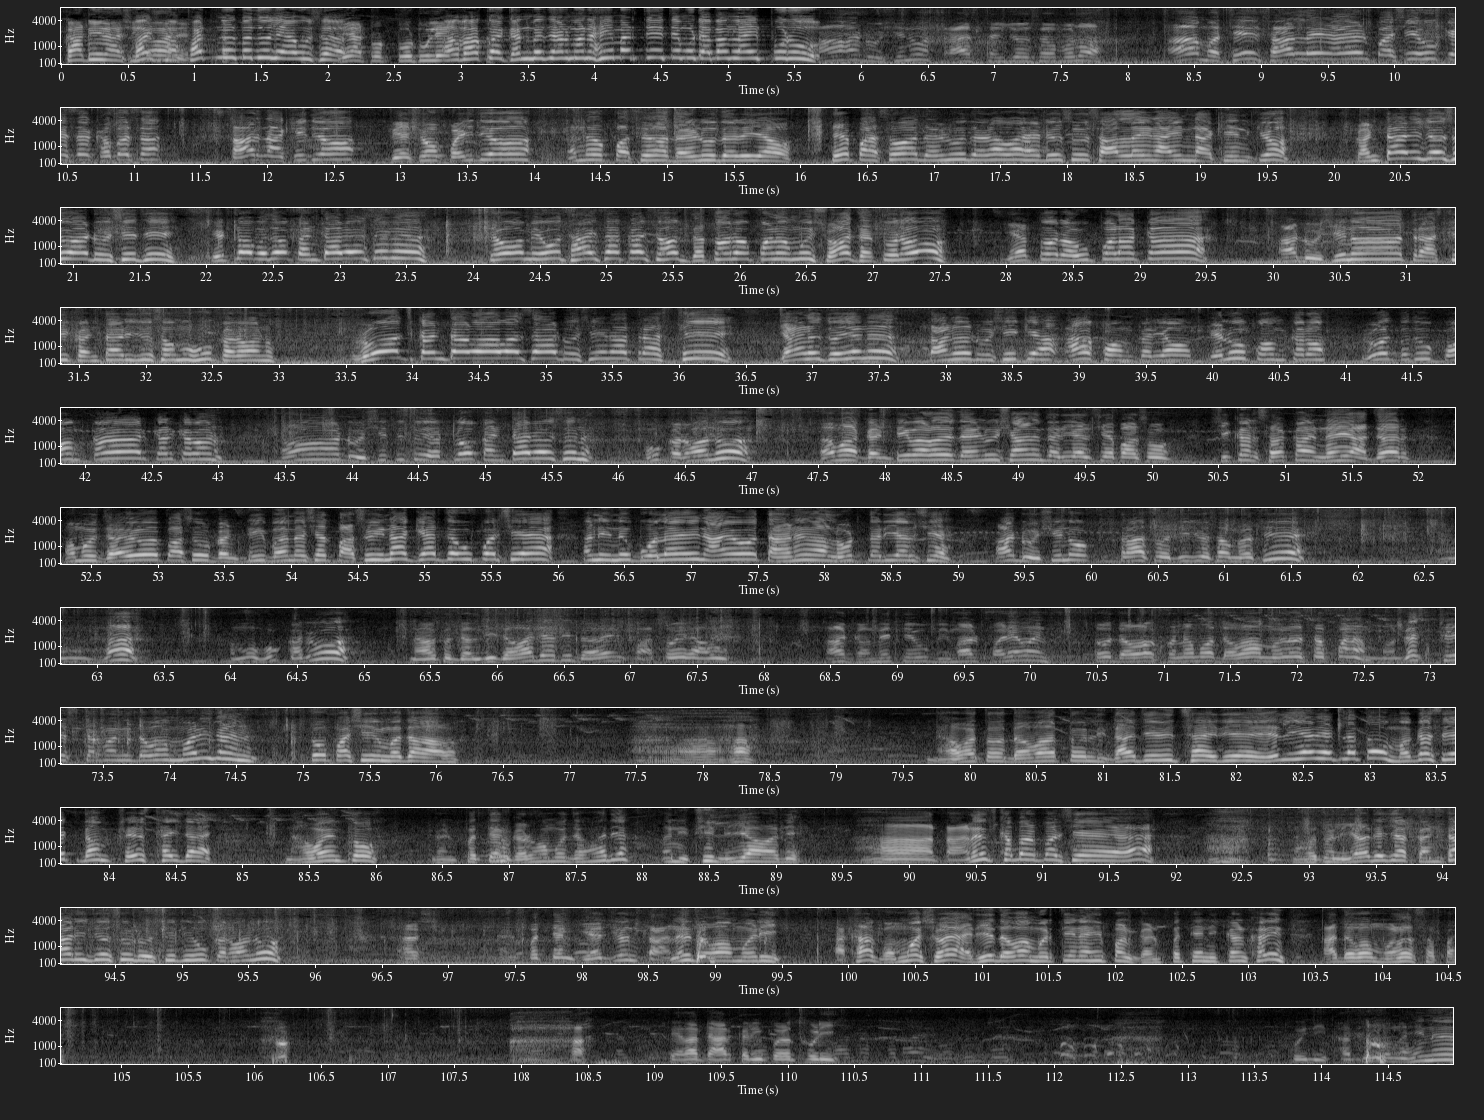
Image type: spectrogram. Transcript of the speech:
કાઢી નાખી બસ મફતનું બધું લેવું છે. લે, ટોટું લે. હવા કોઈ ઘન બજારમાં નહીં મળતી તે હું ડબ્બામાં લાઈન પૂરું. આ ડોશીનો ત્રાસ થઈ ગયો છે બોલો. આ મથી સાર લઈને આવ્યો ને પાછી શું કહેશે ખબર છે? સાર નાખી દો ભેંસો પડી દો અને પાછું આ દહીણું દરી આવો. તે પાછો આ દહીણું દરાવા હેડ્યું છું સાર લઈને આવીને નાખીને કયો. કંટાળી જો છું આ ડોશીથી. એટલો બધો કંટાળ્યો છે ને. તો આમ થાય છે કે શોખ જતો રહો, પણ હું શો જતો રહું? ઘેર તો રહું પડે કે? આ ડોશીના ત્રાસથી કંટાળી જઉં હું શું કરવાનું? રોજ કંટાળો આવે છે આ ડોશીના ત્રાસથી. જાણે જોઈએ ને, તાને ડોશી કે આ કોમ કરી આવો, પેલું કોમ કરો, રોજ બધું કોમ કર કર કરવાનું. હા, ડોશીથી તો એટલો કંટાળ્યો છું ને. શું કરવાનું? આમાં ઘંટીવાળો દયનું શાણ દરિયાલ છે પાછો. શિખર સકર નહીં, હાજર. અમુ જયો, પાછું ઘંટી બંધ હશે, પાછું એના ઘેર જવું પડશે. અને એને બોલાવીને આવ્યો તાણે લોટ તરિયાલ છે. આ ડોશીનો ત્રાસ વધી ગયો છે હમણાંથી. હા, અમુ શું કરું? ના તો જલ્દી જવા દે દરાઈને પાછો આવું. આ ગમે તેવું બીમાર પડે હોય ને, તો દવાખાનામાં દવા મળે છે, પણ આ મગજ ફ્રેશ કરવાની દવા મળી જાય ને, તો પાછી મજા આવે. હા હા હવે તો દવા તો લીધા જેવી જ છે રે. એ લઈએ એટલે તો મગજ એકદમ ફ્રેશ થઈ જાય. નાવાય તો ગણપતિને ઘરમાં જવા દે અને એથી લઈ આવવા દે. હા, તાણે જ ખબર પડશે, હા? હવે તો લઈ આવવા દે જ્યાં કંટાળી જોશું ડોસીથી શું કરવાનું? ગણપતિને ઘેર જો ને તાને દવા મળી. આખા ગમો છો આજે દવા મળતી નહીં, પણ ગણપતિ નીકળ ખરી આ દવા મળે સપાટી હા પેલા ધાર કરવી પડે થોડી. કોઈ દેખાતું તો નહીં ને.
